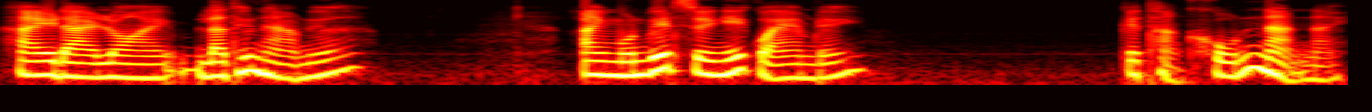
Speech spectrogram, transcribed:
hay đại loại là thứ nào nữa? Anh muốn biết suy nghĩ của em đấy. Cái thằng khốn nạn này.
